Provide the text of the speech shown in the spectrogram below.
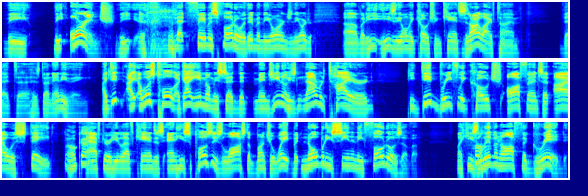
the the orange, the that famous photo with him in the orange and the orange. Uh, but he he's the only coach in Kansas in our lifetime that uh, has done anything. I did. I, I was told a guy emailed me said that Mangino he's now retired. He did briefly coach offense at Iowa State. Okay. After he left Kansas, and he supposedly's lost a bunch of weight, but nobody's seen any photos of him. Like he's Huh. living off the grid.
